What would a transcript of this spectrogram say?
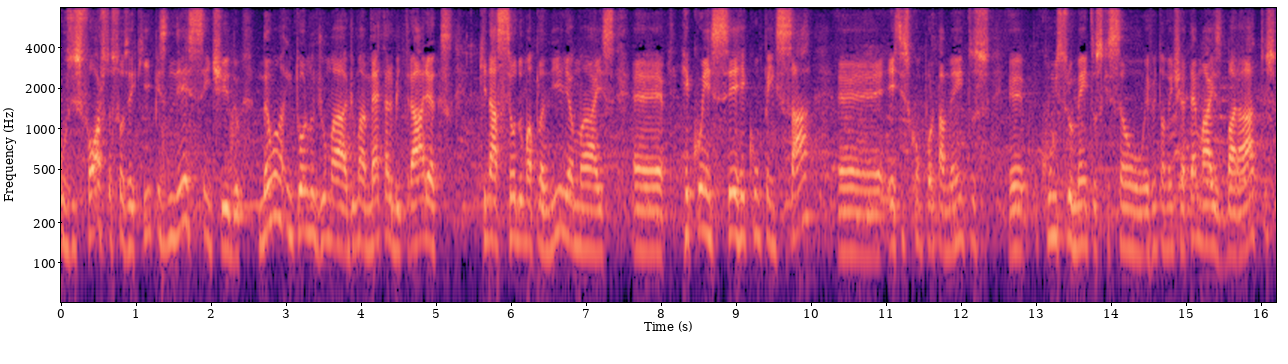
os esforços das suas equipes nesse sentido, não em torno de uma, de uma meta arbitrária que nasceu de uma planilha, mas é, reconhecer, recompensar é, esses comportamentos é, com instrumentos que são eventualmente até mais baratos,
